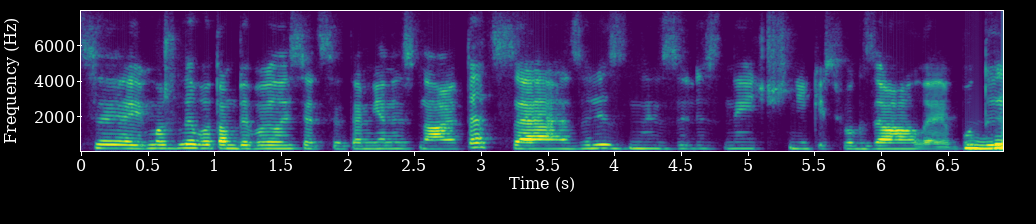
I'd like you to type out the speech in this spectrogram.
Це можливо там дивилися це там, я не знаю, ТЦ, залізни, залізничні якісь вокзали, будинки.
